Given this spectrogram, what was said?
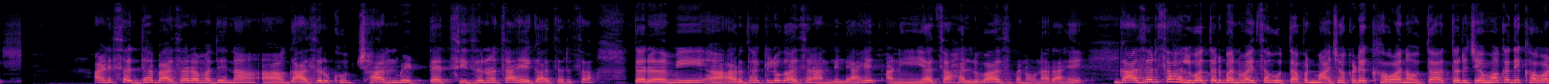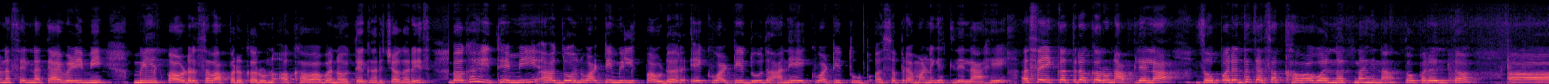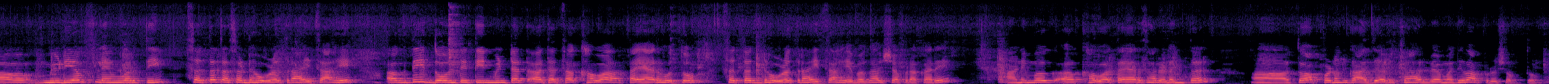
आणि सध्या बाजारामध्ये ना गाजर खूप छान भेटत आहेत सीझनच आहे गाजरचा. तर मी अर्धा किलो गाजर आणलेले आहेत आणि याचा हलवा आज बनवणार आहे. गाजरचा हलवा तर बनवायचा होता पण माझ्याकडे खवा नव्हता. तर जेव्हा कधी खवा नसेल ना त्यावेळी मी मिल्क पावडरचा वापर करून खवा बनवते घरच्या घरीच. बघा इथे मी दोन वाटी मिल्क पावडर एक वाटी दूध आणि एक वाटी तूप असं प्रमाण घेतलेलं आहे. असं एकत्र करून आपल्याला जोपर्यंत त्याचा खवा बनत नाही ना तोपर्यंत मीडियम फ्लेमवरती सतत असं ढवळत राहायचं आहे. अगदी दोन ते तीन मिनटात त्याचा खवा तयार होतो. सतत ढवळत राहायचं आहे बघा अशा प्रकारे. आणि मग खवा तयार झाल्यानंतर तो आपण गाजरच्या हलव्यामध्ये वापरू शकतो.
